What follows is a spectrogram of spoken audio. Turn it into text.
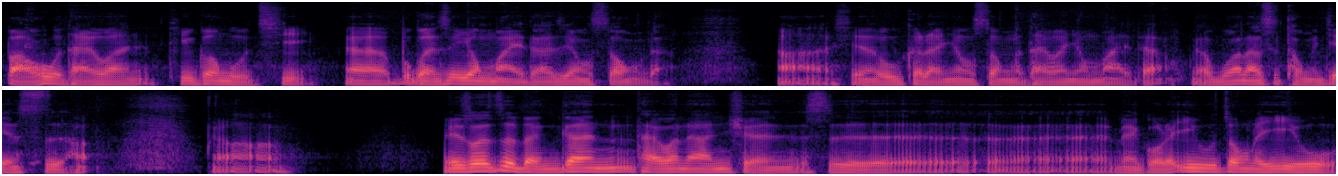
保护台湾，提供武器，呃，不管是用买的还是用送的。啊，现在乌克兰用送的，台湾用买的，那不过那是同一件事哈。啊，比如说日本跟台湾的安全是呃美国的义务中的义务，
